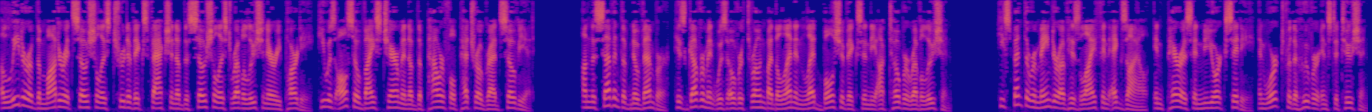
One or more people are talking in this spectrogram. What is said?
A leader of the moderate socialist Trudoviks faction of the Socialist Revolutionary Party, he was also vice-chairman of the powerful Petrograd Soviet. On 7 November, his government was overthrown by the Lenin-led Bolsheviks in the October Revolution. He spent the remainder of his life in exile, in Paris and New York City, and worked for the Hoover Institution.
